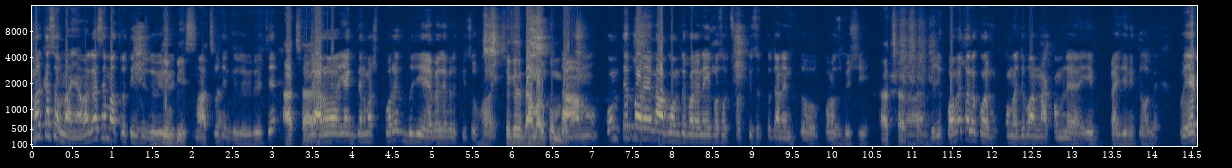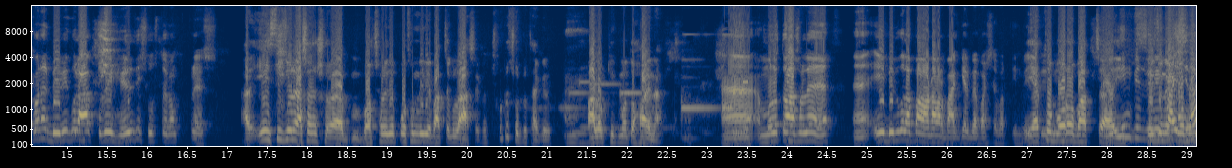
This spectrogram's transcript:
আমার কাছেও নাই আমার কাছে মাত্র তিন পিস মাত্র। তিন পিস রয়েছে। আরও এক দেড় মাস পরে যদি অ্যাভেলেবেল কিছু হয় সেক্ষেত্রে দাম আর কমবে। দাম কমতে পারে না কমতে পারে না এই বছর সবকিছু তো জানেন তো খরচ বেশি। আচ্ছা আচ্ছা। যদি কমে তাহলে কম- দেবো আর না কমলে এই প্রাইজে নিতে হবে। এখনের বেবি গুলা খুবই হেলদি সুস্থ এবং ফ্রেশ আর এই সিজনে আসলে বছরের যে প্রথম দিকে বাচ্চাগুলো আসে ছোট ছোট থাকে পালক ঠিক মতো হয় না। মূলত আসলে এই বেবি পাওয়াটা আমার ভাগ্যের ব্যাপার সেবার তিন এত বড় বাচ্চা তিন baby সিজনে প্রথম পাইছিলাম,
